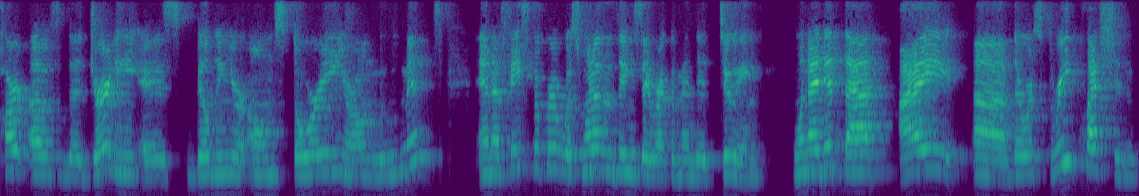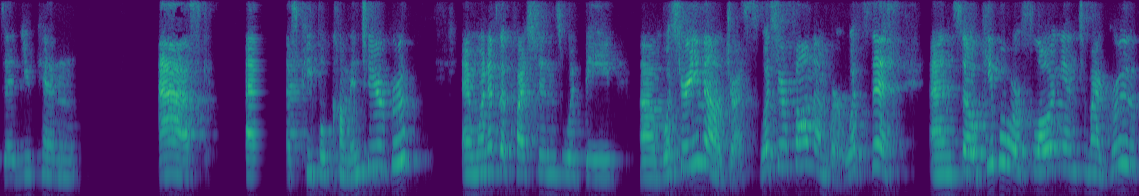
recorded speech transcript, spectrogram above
part of the journey is building your own story your own movement. And a facebook group was one of the things they recommended doing when I did that, I uh, there was three questions that you can ask as, as, people come into your group, and one of the questions would be, uh, "What's your email address? What's your phone number? What's this?" And so people were flowing into my group,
